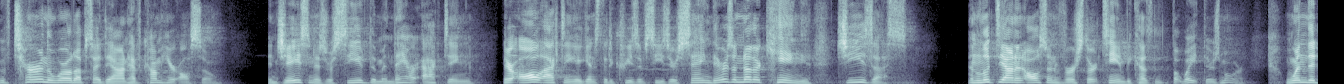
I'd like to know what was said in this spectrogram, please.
who've turned the world upside down have come here also. And Jason has received them, and they are acting, they're all acting against the decrees of Caesar, saying, There's another king, Jesus. And look down and also in verse 13, because, but wait, there's more. When the,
